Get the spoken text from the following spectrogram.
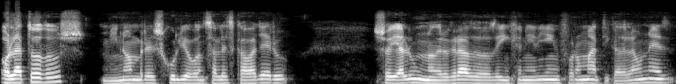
Hola a todos, mi nombre es Julio González Caballero, soy alumno del grado de Ingeniería Informática de la UNED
